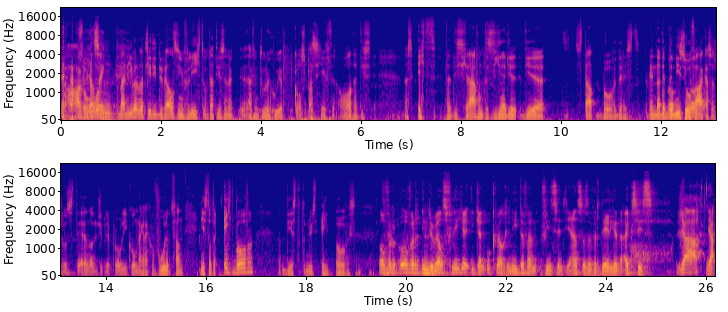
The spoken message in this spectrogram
Ja, gewoon de manier waarop hij die duels in vliegt, of dat hij zijn, eh, af en toe een goede crosspas geeft. Oh, dat is, dat is echt dat is graaf om te zien. Hè. Die, die eh, staat boven de rest. En dat heb je Oh, niet zo oh. vaak als er zo sterren naar de Jupiler Pro League komen, dat je dat gevoel hebt van, die staat er echt boven, die staat er nu echt boven. Hè. Over, over in duels vliegen, ik kan ook wel genieten van Vincent Janssen zijn verdedigende acties. Ja, Ja,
